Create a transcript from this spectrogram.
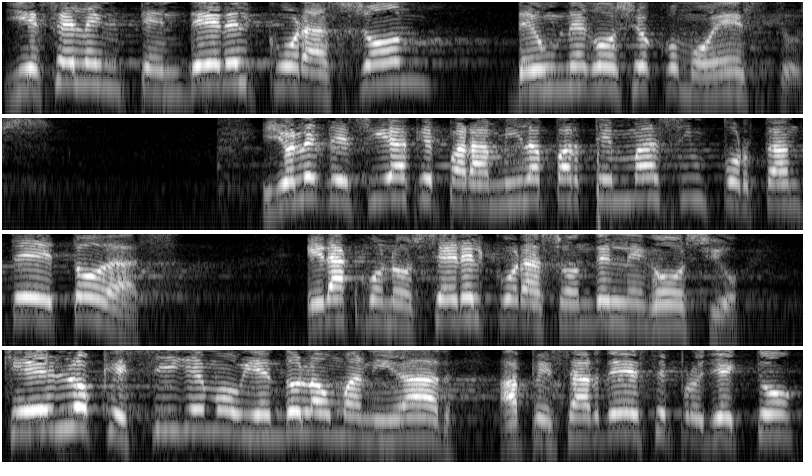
Y es el entender el corazón de un negocio como estos. Y yo les decía que para mí la parte más importante de todas era conocer el corazón del negocio. ¿Qué es lo que sigue moviendo la humanidad a pesar de este proyecto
